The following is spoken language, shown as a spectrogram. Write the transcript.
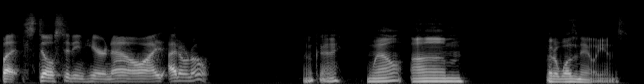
but still sitting here now, I, I don't know. Okay. Well, um, but it wasn't aliens,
